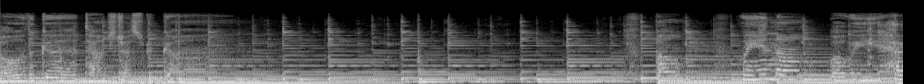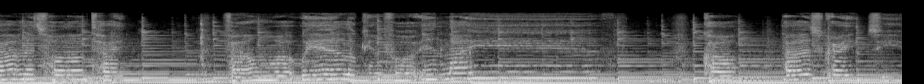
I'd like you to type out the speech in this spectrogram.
All the good times just begun. Oh, we know what we have, let's hold on tight. Found what we're looking for in life. Call us crazy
